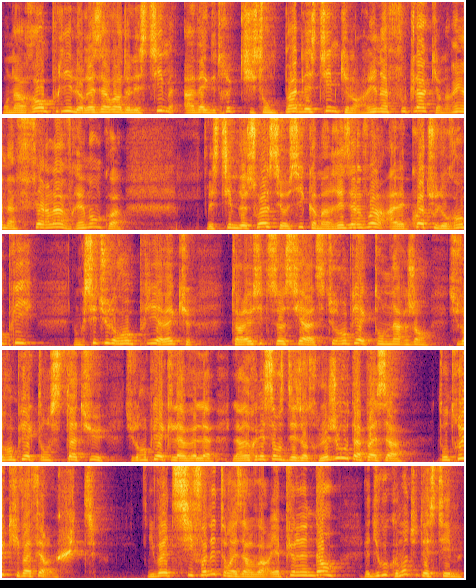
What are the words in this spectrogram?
on a rempli le réservoir de l'estime avec des trucs qui sont pas de l'estime, qui n'ont rien à foutre là, qui n'ont rien à faire là, vraiment, quoi. L'estime de soi, c'est aussi comme un réservoir. Avec quoi tu le remplis? Donc si tu le remplis avec ta réussite sociale, si tu le remplis avec ton argent, si tu le remplis avec ton statut, si tu le remplis avec la, reconnaissance des autres, le jour où tu n'as pas ça, ton truc, il va faire... Il va être siphonné ton réservoir. Il n'y a plus rien dedans. Et du coup, comment tu t'estimes?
